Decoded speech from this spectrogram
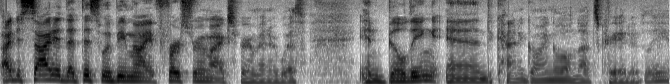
I decided that this would be my first room I experimented with in building and kind of going a little nuts creatively.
